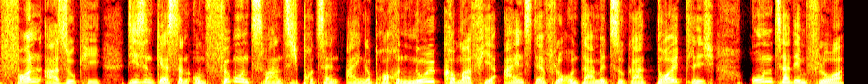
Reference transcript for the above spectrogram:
von Azuki. Die sind gestern um 25% eingebrochen, 0,41 der Floor und damit sogar deutlich unter dem Floor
